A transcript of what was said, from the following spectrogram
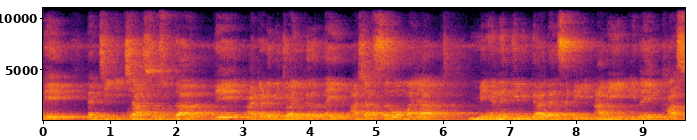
ते त्यांची इच्छा असून सुद्धा ते अकॅडमी जॉईन करत नाहीत. अशा सर्व माझ्या मेहनती विद्यार्थ्यांसाठी आम्ही इथे एक खास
